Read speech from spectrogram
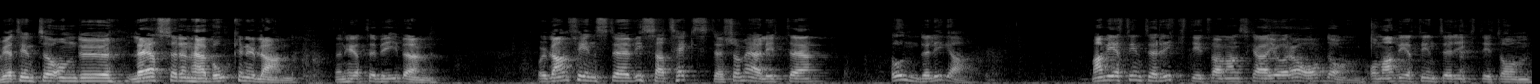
vet inte om du läser den här boken ibland. Den heter Bibeln. Och ibland finns det vissa texter som är lite underliga. Man vet inte riktigt vad man ska göra av dem och man vet inte riktigt om,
